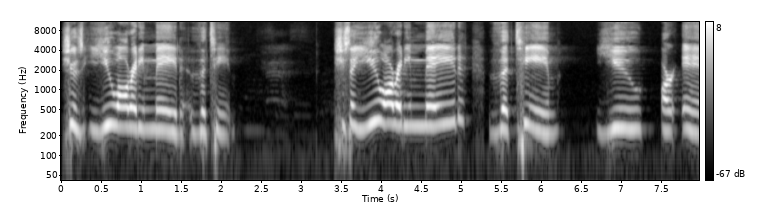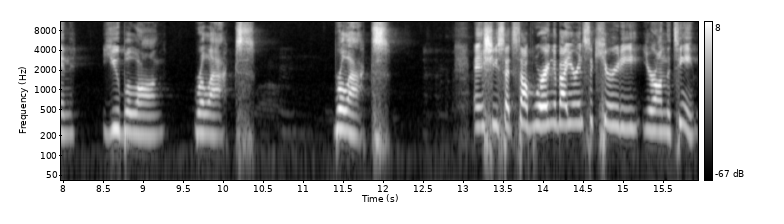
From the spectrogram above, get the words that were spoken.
She goes, You already made the team. She said, You already made the team. You are in. You belong. Relax. Relax. And she said, Stop worrying about your insecurity. You're on the team.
